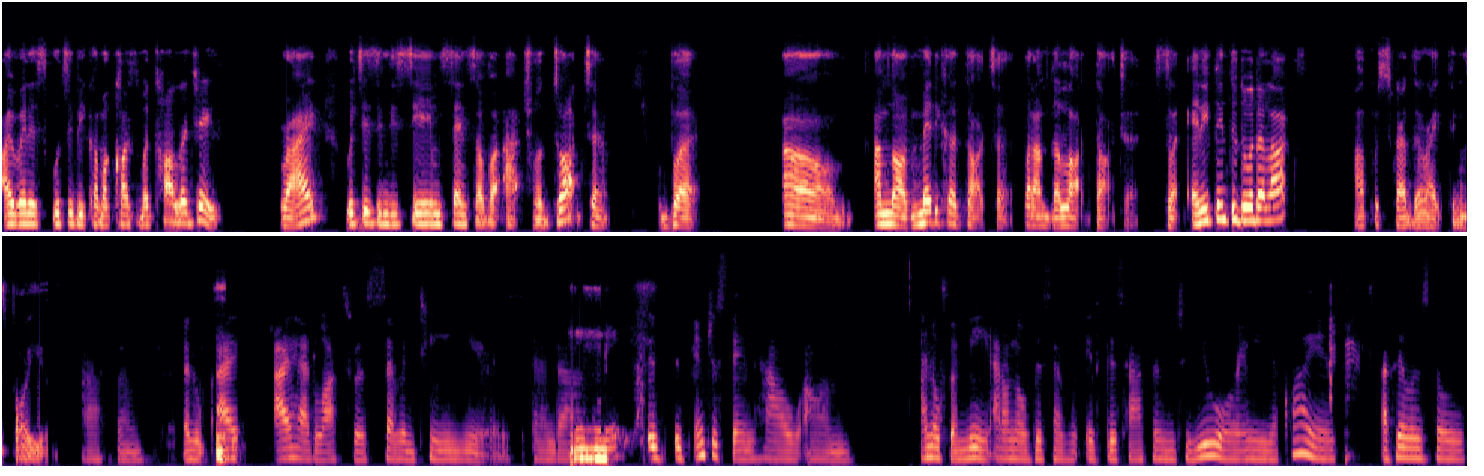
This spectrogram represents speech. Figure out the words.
I went to school to become a cosmetologist, right? Which is in the same sense of an actual doctor. But um, I'm not a medical doctor, but I'm the lock doctor. So anything to do with the locks, I'll prescribe the right things for you. Awesome. And I I had locks for 17 years. And um, mm-hmm. it's, it's interesting how um, I know for me, I don't know if this ever if this happened to you or any of your clients. I feel as though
